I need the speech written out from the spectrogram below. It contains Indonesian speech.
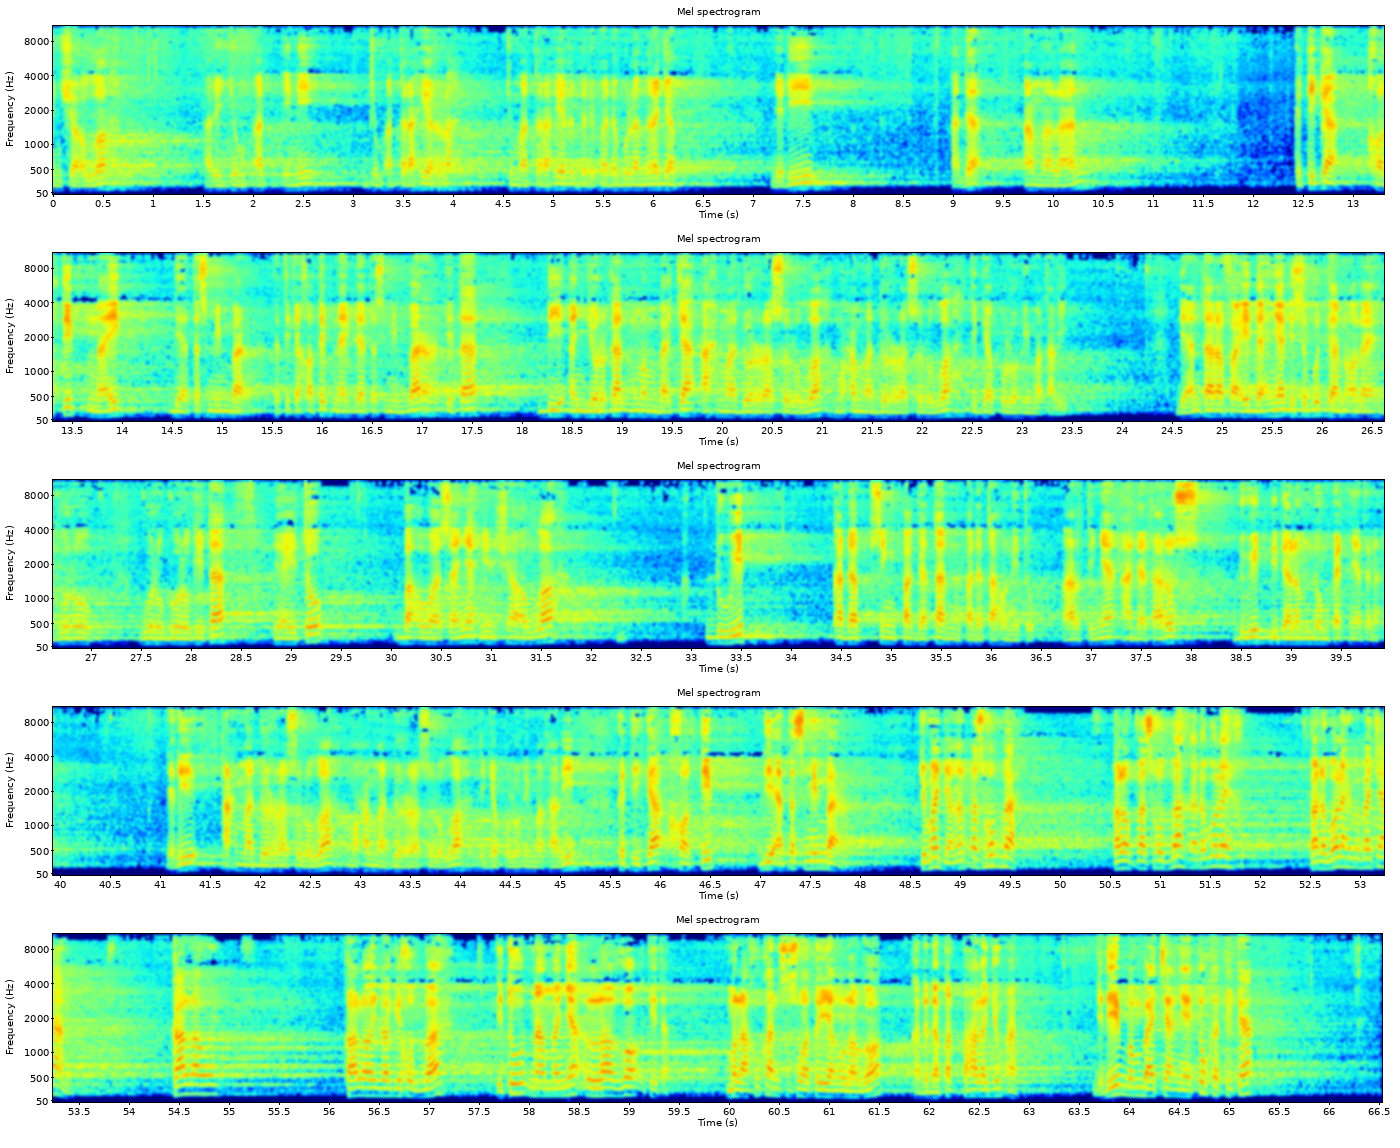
Insya Allah hari Jumat ini Jumat terakhir lah Jumat terakhir daripada bulan Rajab Jadi ada amalan ketika khotib naik di atas mimbar Ketika khotib naik di atas mimbar kita dianjurkan membaca Ahmadur Rasulullah Muhammadur Rasulullah 35 kali. Di antara faedahnya disebutkan oleh guru guru-guru kita yaitu bahwasanya insya Allah duit kadap sing pagatan pada tahun itu. Artinya ada tarus duit di dalam dompetnya tuh nah. Jadi Ahmadur Rasulullah Muhammadur Rasulullah 35 kali ketika khotib di atas mimbar Cuma jangan pas khutbah. Kalau pas khutbah kada boleh kada boleh pembacaan. Kalau kalau lagi khutbah itu namanya lago kita. Melakukan sesuatu yang lago kada dapat pahala Jumat. Jadi membacanya itu ketika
